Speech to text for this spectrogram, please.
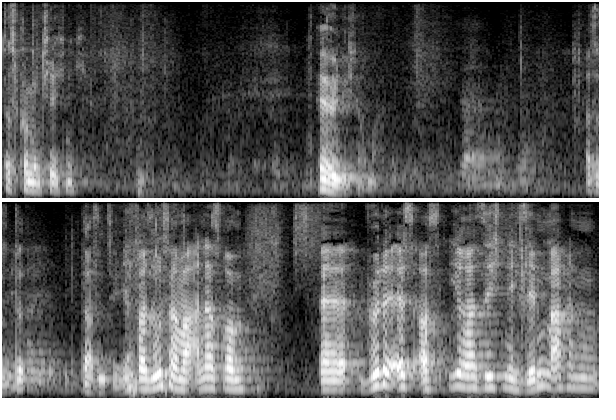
Das kommentiere ich nicht. Herr Hönig nochmal. Also da, da sind Sie. Ja? Ich versuche es nochmal andersrum. Äh, würde es aus Ihrer Sicht nicht Sinn machen,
